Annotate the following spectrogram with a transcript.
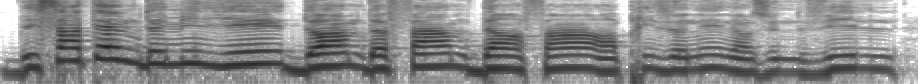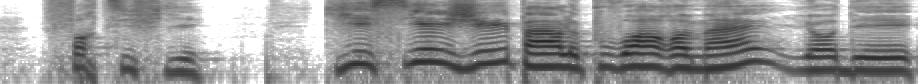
Des centaines de milliers d'hommes, de femmes, d'enfants emprisonnés dans une ville fortifiée, qui est siégée par le pouvoir romain. Il y a des,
